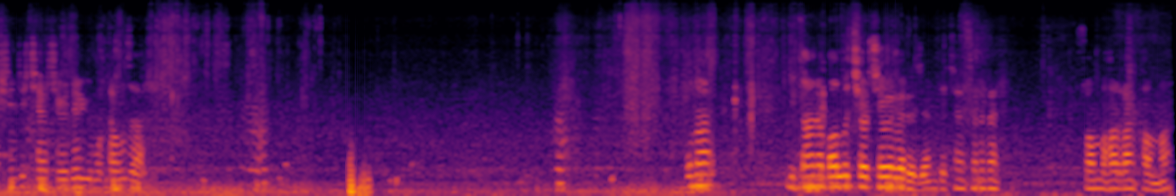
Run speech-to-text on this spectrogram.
Beşinci çerçevede yumurtamız var. Buna bir tane ballı çerçeve vereceğim. Geçen sene ben sonbahardan kalma.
